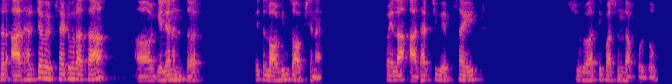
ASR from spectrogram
तर आधारच्या वेबसाईटवर आता गेल्यानंतर इथं लॉग इनचं ऑप्शन आहे. पहिला आधारची वेबसाईट सुरुवातीपासून दाखवतो.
